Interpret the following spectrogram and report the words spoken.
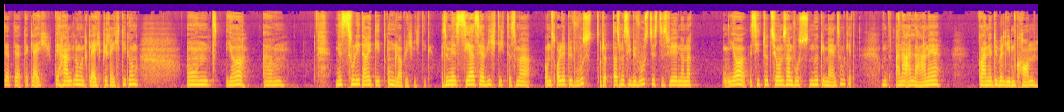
der, der, der Gleichbehandlung und Gleichberechtigung. Und ja, ähm, mir ist Solidarität unglaublich wichtig. Also mir ist sehr, sehr wichtig, dass man uns alle bewusst oder dass man sich bewusst ist, dass wir in einer ja, Situation sind, wo es nur gemeinsam geht und einer alleine gar nicht überleben kann,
